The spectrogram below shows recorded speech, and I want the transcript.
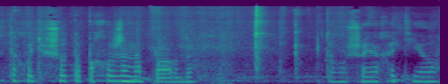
Это хоть что-то похоже на правду. Потому что я хотела.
